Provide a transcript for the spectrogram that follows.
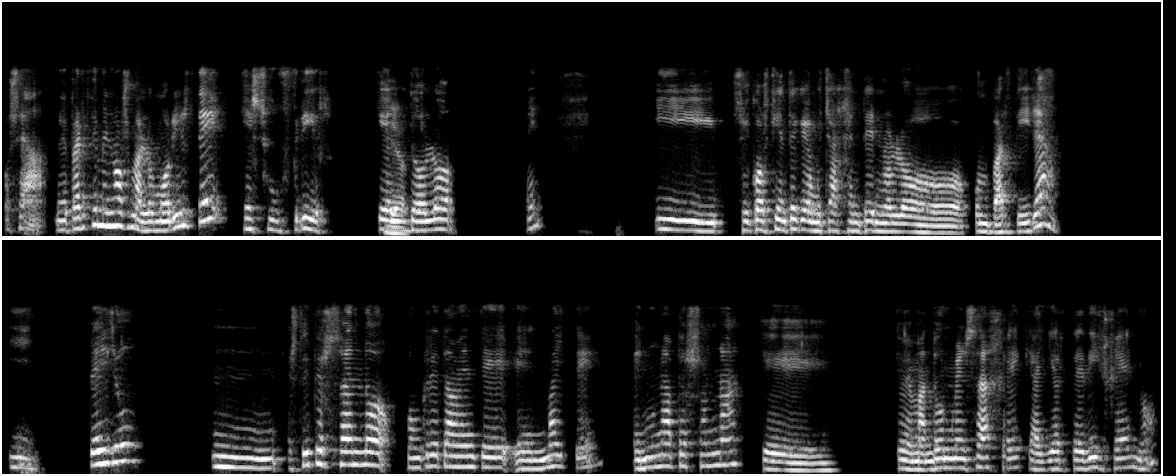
o sea, me parece menos malo morirte que sufrir, que el dolor. ¿eh? Y soy consciente que mucha gente no lo compartirá. Y, pero mm, estoy pensando concretamente en Maite, en una persona que, me mandó un mensaje que ayer te dije, ¿no?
